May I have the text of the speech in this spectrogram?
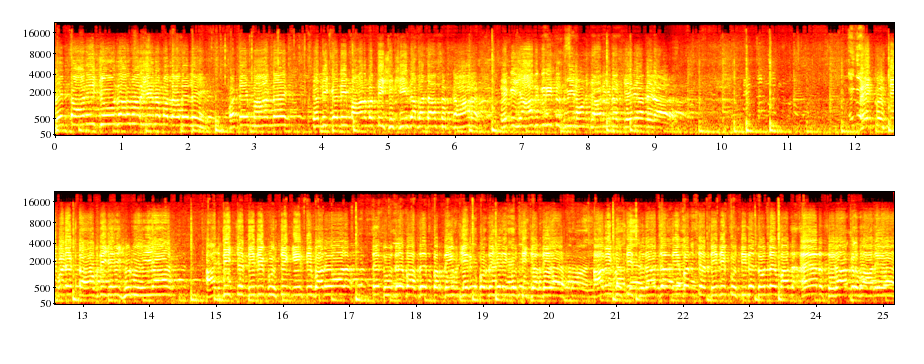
ਤੇ ਤਾੜੀ ਜ਼ੋਰਦਾਰ ਮਾਰੀਏ ਇਹਨਾਂ ਮੱਲਾਂ ਦੇ ਲਈ। ਵੱਡੇ ਮਾਨ ਨੇ ਕੱਲੀ ਕੱਲੀ ਮਾਨਵਤੀ ਸ਼ਖਸੀਅਤ ਦਾ ਵੱਡਾ ਸਤਿਕਾਰ ਇੱਕ ਯਾਦਗਰੀ ਤਸਵੀਰ ਹੋਣ ਜਾ ਰਹੀ ਹੈ ਚਿਹਰਿਆਂ ਦੇ ਨਾਲ। ਇਹ ਕੁਸ਼ਤੀ ਬੜੇ ਟੌਪ ਦੀ ਜਿਹੜੀ ਸ਼ੁਰੂ ਹੋਈ ਆ। ਅੱਜ ਦੀ ਝੰਡੀ ਦੀ ਕੁਸ਼ਤੀ ਕੀਰਤੀ ਬਾਰੇਵਾਲ। ਤੇ ਦੂਸਰੇ ਪਾਸੇ ਪ੍ਰਦੀਪ ਜੀਰਕਪੁਰ ਦੀ ਜਿਹੜੀ ਕੁਸ਼ਤੀ ਚੱਲਦੀ ਆ ਆ ਵੀ ਕੁਸ਼ਤੀ ਸਿਰਾ ਚੱਲਦੀ ਹੈ, ਪਰ ਝੰਡੀ ਦੀ ਕੁਸ਼ਤੀ ਦੇ ਦੋਨੇ ਮੱਲ ਐਨ ਸਿਰਾ ਕਰਵਾ ਰਹੇ ਆ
